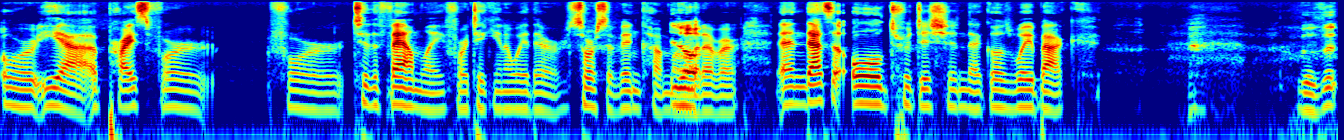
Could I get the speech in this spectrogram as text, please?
or yeah, a price for for to the family for taking away their source of income You or know- whatever. And that's an old tradition that goes way back. Does it?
